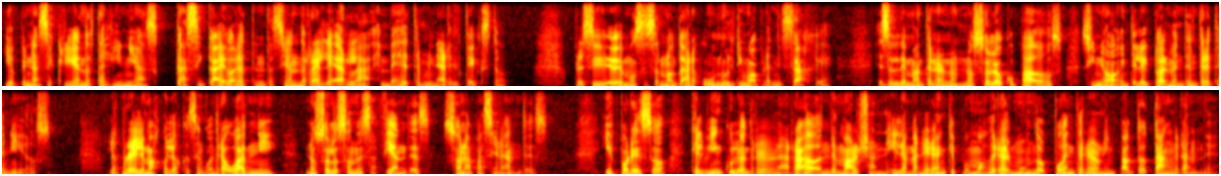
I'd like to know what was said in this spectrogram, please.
y apenas escribiendo estas líneas casi caigo a la tentación de releerla en vez de terminar el texto. Pero si debemos hacer notar un último aprendizaje, es el de mantenernos no solo ocupados, sino intelectualmente entretenidos. Los problemas con los que se encuentra Watney no solo son desafiantes, son apasionantes. Y es por eso que el vínculo entre lo narrado en The Martian y la manera en que podemos ver al mundo pueden tener un impacto tan grande.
